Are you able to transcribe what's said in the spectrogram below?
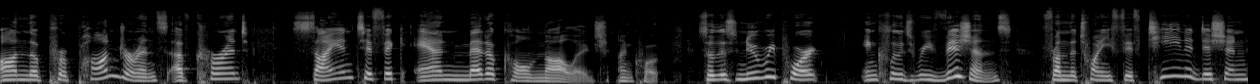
on the preponderance of current scientific and medical knowledge, unquote. So this new report includes revisions from the 2015 edition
